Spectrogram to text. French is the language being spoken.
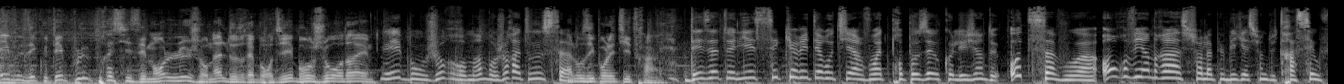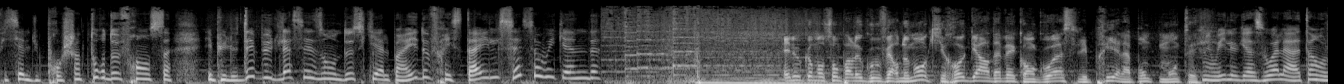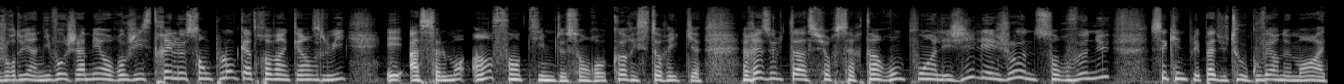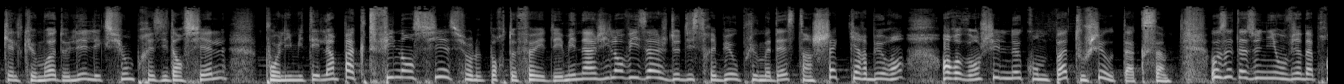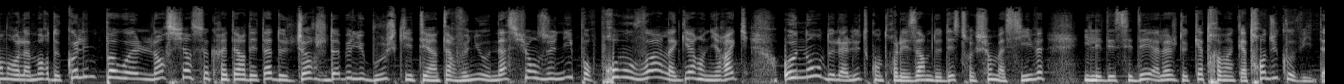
Et vous écoutez plus précisément le journal d'Audrey Bourdier. Bonjour Audrey. Et bonjour Romain, bonjour à tous. Allons-y pour les titres. Des ateliers sécurité routière vont être proposés aux collégiens de Haute-Savoie. On reviendra sur la publication du tracé officiel du prochain Tour de France. Et puis le début de la saison de ski alpin et de freestyle, c'est ce week-end. Et nous commençons par le gouvernement qui regarde avec angoisse les prix à la pompe monter. Oui, le gasoil a atteint aujourd'hui un niveau jamais enregistré. Le samplon 95, lui, est à seulement un centime de son record historique. Résultat, sur certains ronds-points, les gilets jaunes sont revenus, ce qui ne plaît pas du tout au gouvernement à quelques mois de l'élection présidentielle. Pour limiter l'impact financier sur le portefeuille des ménages, il envisage de distribuer aux plus modestes un chèque carburant. En revanche, il ne compte pas toucher aux États-Unis, on vient d'apprendre la mort de Colin Powell, l'ancien secrétaire d'État de George W. Bush, qui était intervenu aux Nations Unies pour promouvoir la guerre en Irak au nom de la lutte contre les armes de destruction massive. Il est décédé à l'âge de 84 ans du Covid.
